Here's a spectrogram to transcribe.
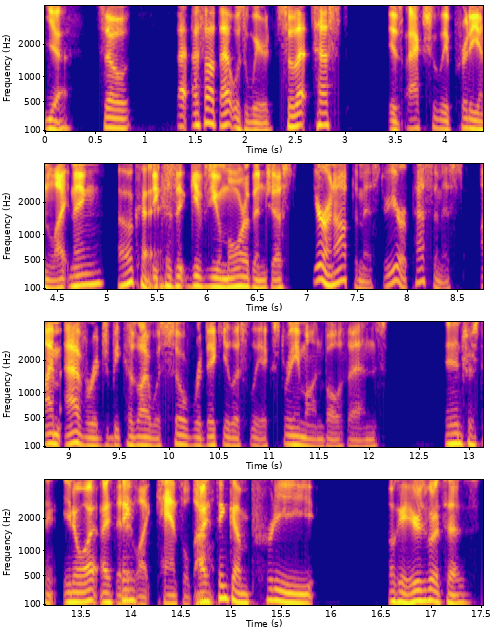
Yeah. So I thought that was weird. So that test is actually pretty enlightening Okay. because it gives you more than just you're an optimist or you're a pessimist. I'm average because I was so ridiculously extreme on both ends Interesting. You know what? I think it like canceled out. I think I'm pretty. Okay, here's what it says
